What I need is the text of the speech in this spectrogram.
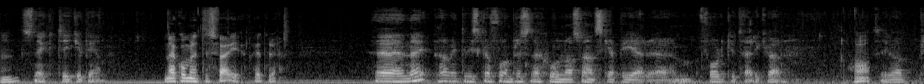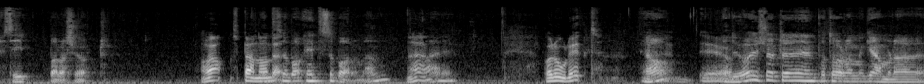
Mm. Snyggt i kupén. När kommer den till Sverige? Vet du det? Eh, nej, det har vi inte. Vi ska få en presentation av svenska PR-folket här ikväll. Ja, Så vi har i princip bara kört. Ja Inte så, spännande. ba- inte så bara, men... Nej. Nej, Vad roligt. Ja. Eh, Men du har ju kört en, på tal om gamla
